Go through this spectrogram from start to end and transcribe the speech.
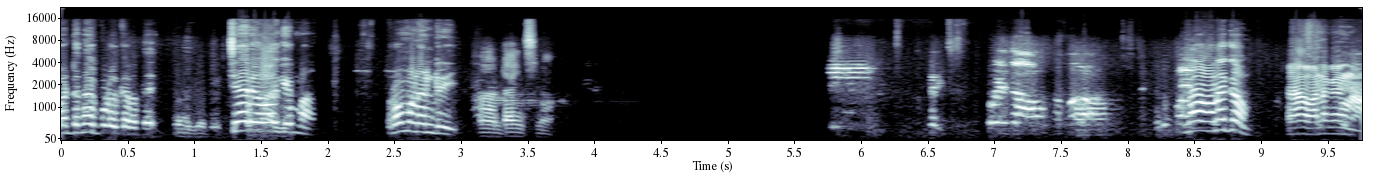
மட்டும்தான் கொடுக்கறது. சரி ஓகேம்மா. ரொம்ப நன்றி. ஆ தேங்க்ஸ்ண்ணா அண்ணா வணக்கம். ஆ வணக்கங்கண்ணா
